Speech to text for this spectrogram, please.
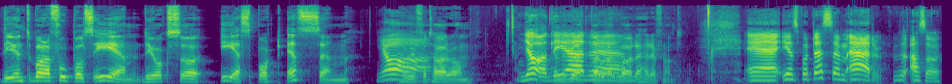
Det är ju inte bara fotbolls-EM, det är också e-sport-SM Ja, har vi fått höra om. Ja Kan det du är... berätta vad, eh, vad det här är för något? Eh, E-sport-SM är, alltså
